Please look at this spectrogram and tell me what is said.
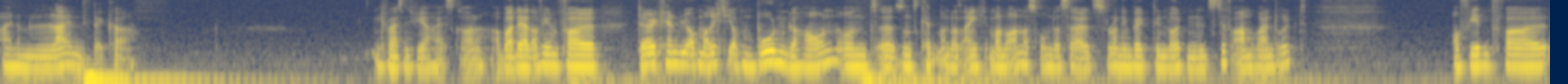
einem Linebacker. Ich weiß nicht, wie er heißt gerade, aber der hat auf jeden Fall Derrick Henry auch mal richtig auf den Boden gehauen und äh, sonst kennt man das eigentlich immer nur andersrum, dass er als Running Back den Leuten in den Stiffarm reindrückt. Auf jeden Fall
